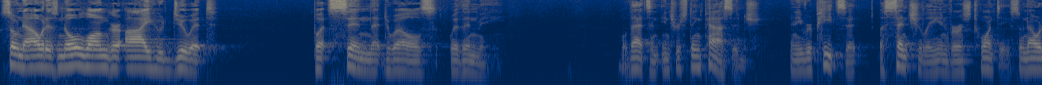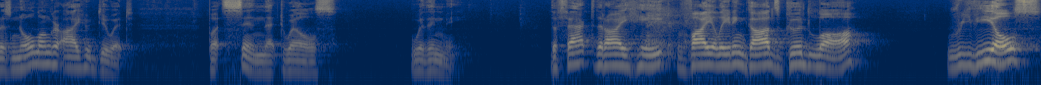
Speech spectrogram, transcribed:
So now it is no longer I who do it, but sin that dwells within me. Well, that's an interesting passage, and he repeats it essentially in verse 20. So now it is no longer I who do it, but sin that dwells within me. The fact that I hate violating God's good law reveals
